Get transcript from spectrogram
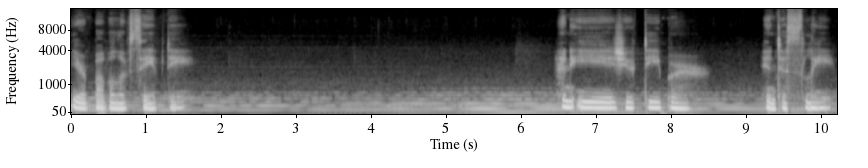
your bubble of safety. And ease you deeper into sleep.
